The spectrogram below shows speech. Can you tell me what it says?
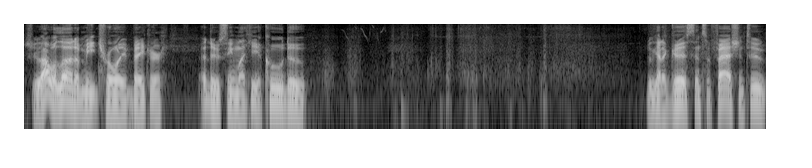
Shoot, I would love to meet Troy Baker. That dude seemed like he a cool dude. Dude got a good sense of fashion too.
